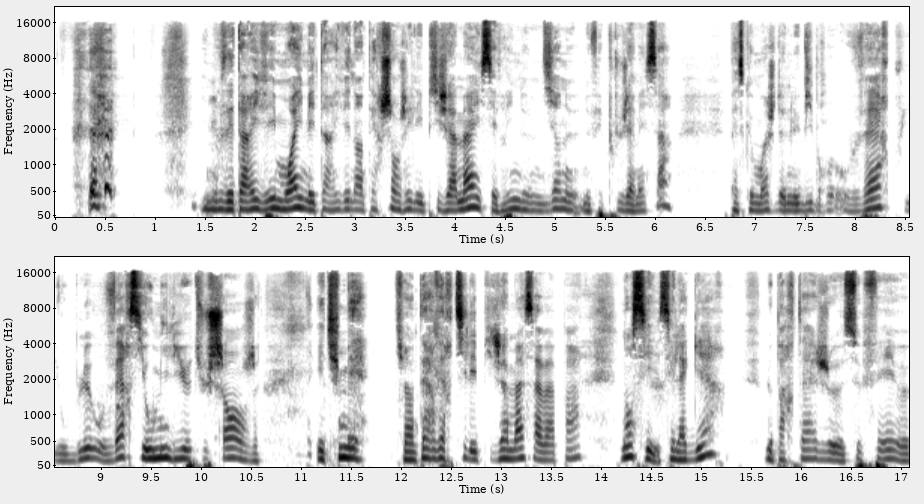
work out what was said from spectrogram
il nous est arrivé, moi, il m'est arrivé d'interchanger les pyjamas et Séverine de me dire ne, ne fais plus jamais ça. Parce que moi, je donne le biberon au vert, puis au bleu, au vert. Si au milieu, tu changes et tu mets, tu intervertis les pyjamas, ça va pas. Non, c'est, c'est la guerre. Le partage euh, se fait euh,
